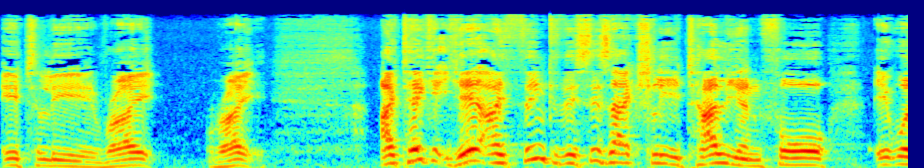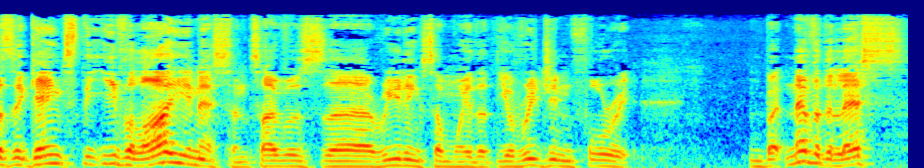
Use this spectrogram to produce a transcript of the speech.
Italy, right? Right. I take it, yeah, I think this is actually Italian for it was against the evil eye in essence. I was uh, reading somewhere that the origin for it. But nevertheless,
